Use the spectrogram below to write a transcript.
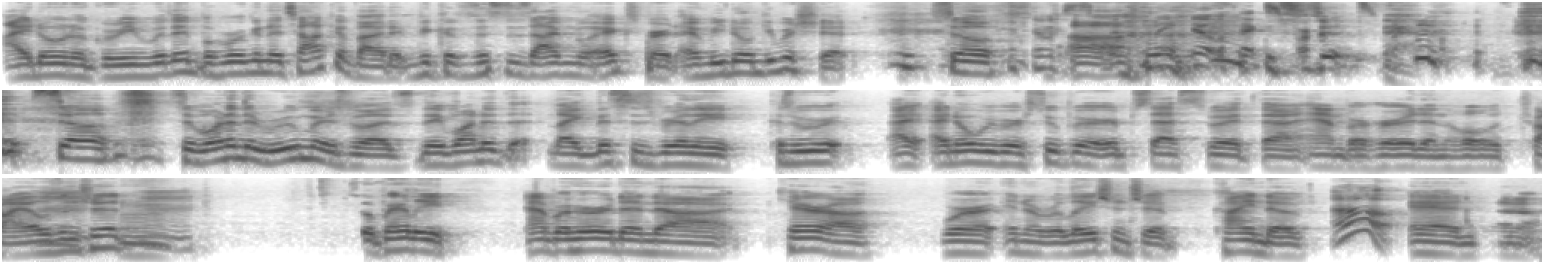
I don't agree with it. But we're gonna talk about it because this is I'm no expert, and we don't give a shit. So. Uh, no experts. so so one of the rumors was they wanted to- like this is really because we were I, I know we were super obsessed with uh, Amber Heard and the whole trials and shit. So apparently Amber Heard and uh, Cara were in a relationship, kind of. Oh. And uh,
